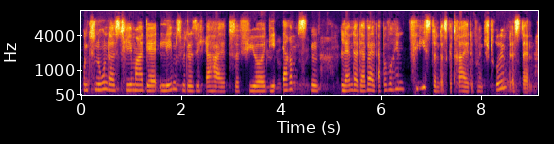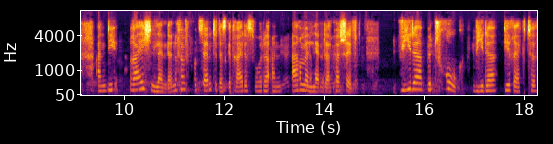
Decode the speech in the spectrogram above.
Und nun das Thema der Lebensmittelsicherheit für die ärmsten Länder der Welt. Aber wohin fließt denn das Getreide? Wohin strömt es denn? An die reichen Länder. Nur fünf Prozent des Getreides wurde an arme Länder verschifft. Wieder Betrug, wieder direkte,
